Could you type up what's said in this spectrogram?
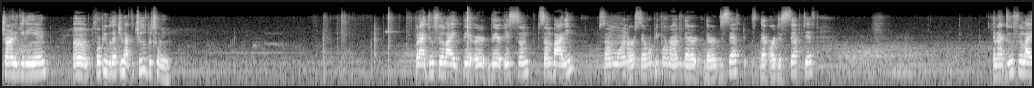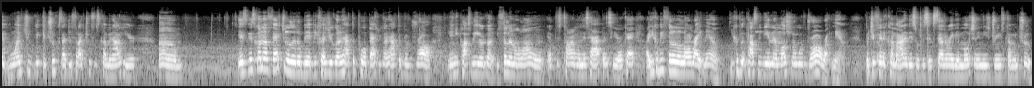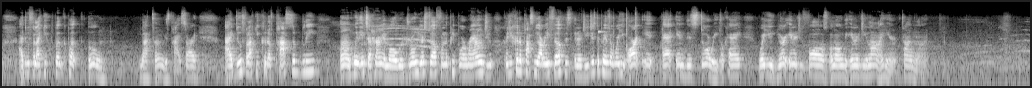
trying to get in um, for people that you have to choose between. But I do feel like there are, there is some somebody, someone or several people around you that are that are deceptive that are deceptive. And I do feel like once you get the truth, because I do feel like truth is coming out here, um, it's, it's going to affect you a little bit because you're going to have to pull back. You're going to have to withdraw. And you possibly are going feeling alone at this time when this happens here, okay? Or you could be feeling alone right now. You could possibly be in an emotional withdrawal right now. But you're finna come out of this with this accelerated emotion and these dreams coming true. I do feel like you could put, put oh, my tongue is tight. Sorry. I do feel like you could have possibly um, went into hermit mode, withdrew yourself from the people around you, because you could have possibly already felt this energy. It just depends on where you are in, at in this story, okay? Where you your energy falls along the energy line here, timeline.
